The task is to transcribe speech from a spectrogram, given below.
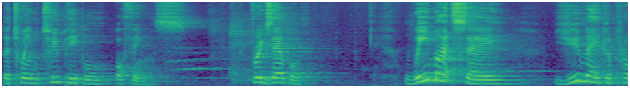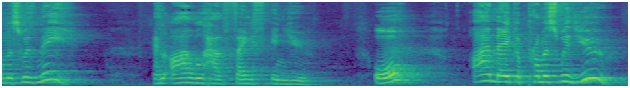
between two people or things. For example, we might say, You make a promise with me, and I will have faith in you. Or, I make a promise with you,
